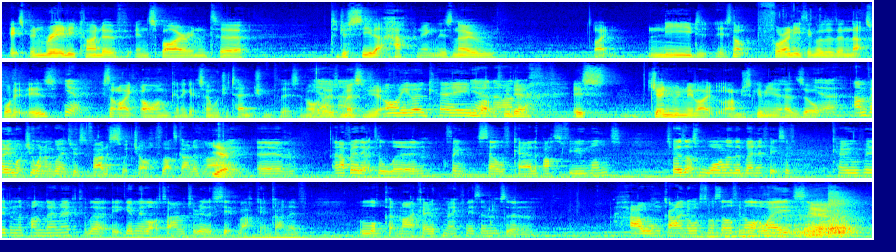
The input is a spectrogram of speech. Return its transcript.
It's been really kind of inspiring to to just see that happening. There's no like need. It's not for anything other than that's what it is. Yeah. It's not like, oh, I'm going to get so much attention for this and all Yeah, those no. messages. Oh, are you okay? Yeah, what no, do? It's genuinely like I'm just giving you a heads up. Yeah, I'm very much a when I'm going through stuff, I just switch off. That's kind of my. Yeah. Um, and I've really had to learn, I think, self care the past few months. I suppose that's one of the benefits of COVID and the pandemic, that it gave me a lot of time to really sit back and kind of look at my coping mechanisms and how unkind I was to myself in a lot of ways. So Yeah.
